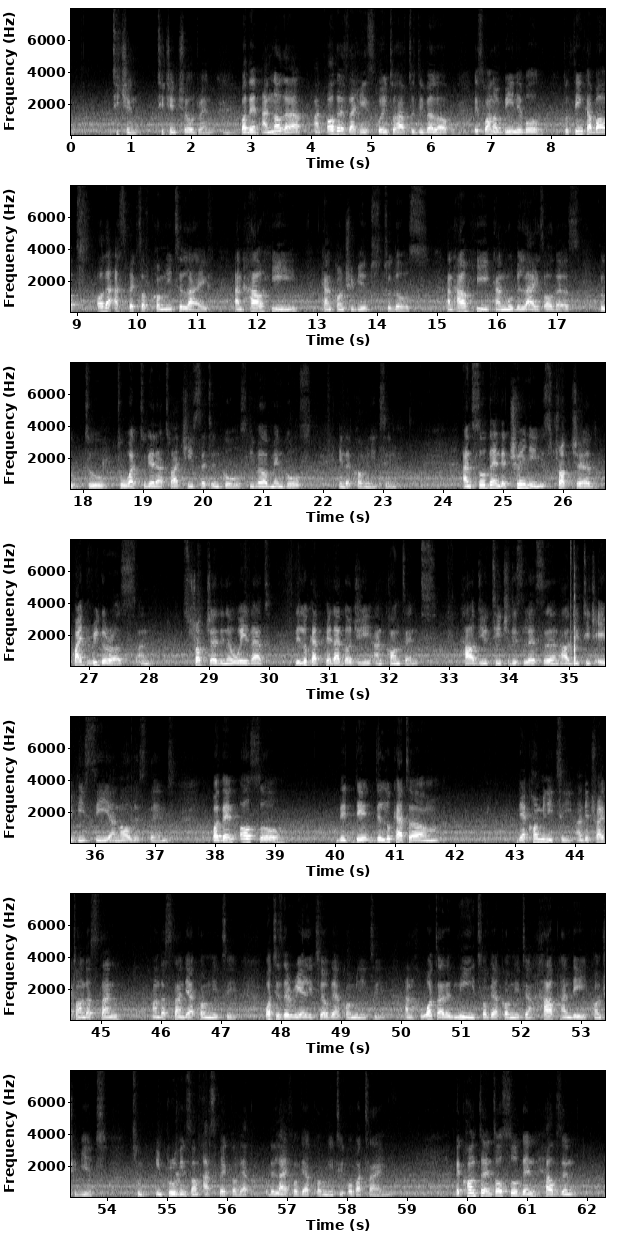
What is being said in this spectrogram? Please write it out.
teaching, teaching children. But then another, and others that he's going to have to develop is one of being able to think about other aspects of community life and how he can contribute to those and how he can mobilize others to, to, to work together to achieve certain goals, development goals in the community. And so then the training is structured, quite rigorous and structured in a way that they look at pedagogy and content how do you teach this lesson, how do you teach ABC, and all these things. But then also, they, they, they look at um, their community and they try to understand, understand their community. What is the reality of their community? And what are the needs of their community? And how can they contribute to improving some aspect of their, the life of their community over time? The content also then helps them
